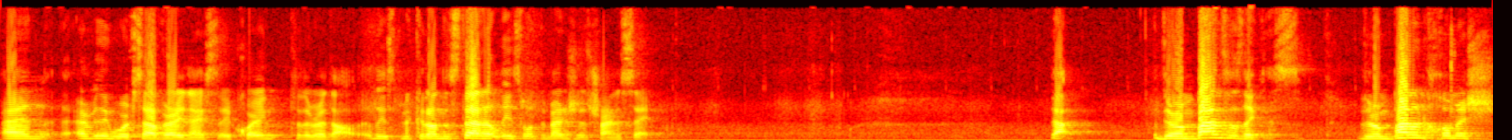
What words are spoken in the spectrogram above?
and everything works out very nicely according to the Radal. At least we can understand at least what the manager is trying to say. Now, the Ramban says like this. The Ramban in Chumash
